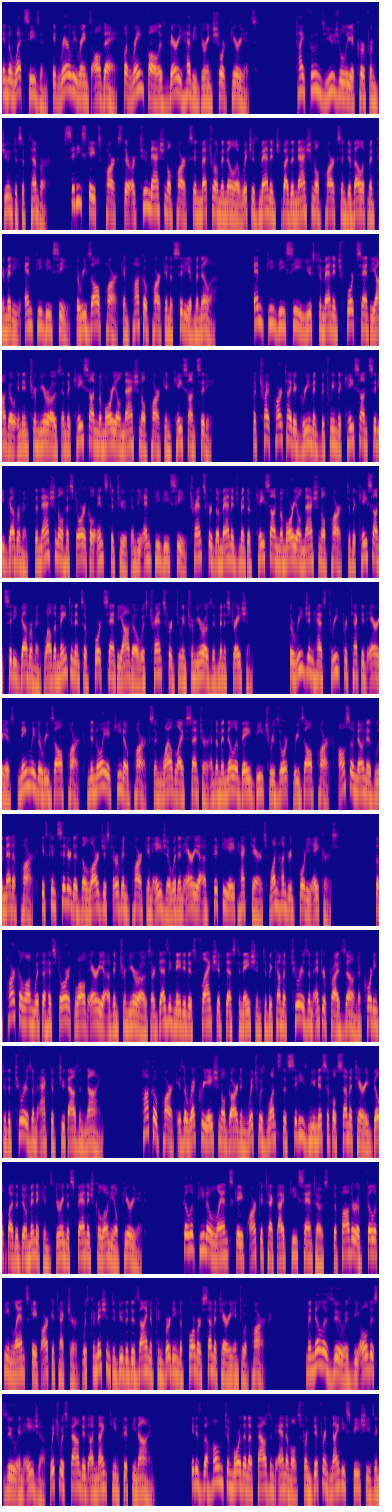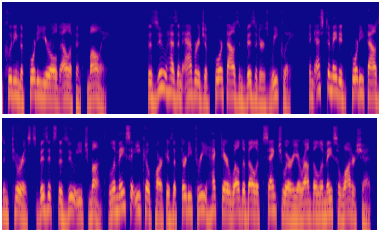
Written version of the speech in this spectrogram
In the wet season, it rarely rains all day, but rainfall is very heavy during short periods. Typhoons usually occur from June to September. Cityscapes Parks There are two national parks in Metro Manila which is managed by the National Parks and Development Committee NPDC, the Rizal Park and Paco Park in the city of Manila. NPDC used to manage Fort Santiago in Intramuros and the Quezon Memorial National Park in Quezon City. A tripartite agreement between the Quezon City government, the National Historical Institute and the NPDC transferred the management of Quezon Memorial National Park to the Quezon City government while the maintenance of Fort Santiago was transferred to Intramuros administration. The region has three protected areas, namely the Rizal Park, Ninoy Aquino Parks and Wildlife Center and the Manila Bay Beach Resort. Rizal Park, also known as Luneta Park, is considered as the largest urban park in Asia with an area of 58 hectares 140 acres. The park along with the historic walled area of Intramuros are designated as flagship destination to become a tourism enterprise zone according to the Tourism Act of 2009. Paco Park is a recreational garden which was once the city's municipal cemetery built by the Dominicans during the Spanish colonial period. Filipino landscape architect I. P. Santos, the father of Philippine landscape architecture, was commissioned to do the design of converting the former cemetery into a park. Manila Zoo is the oldest zoo in Asia, which was founded on 1959. It is the home to more than a thousand animals from different 90 species including the 40-year-old elephant, Molly. The zoo has an average of 4,000 visitors weekly. An estimated 40,000 tourists visits the zoo each month. La Mesa Eco Park is a 33-hectare well-developed sanctuary around the La Mesa watershed.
